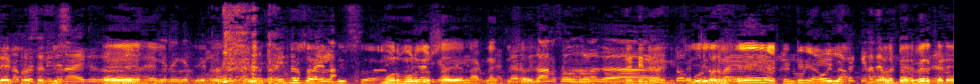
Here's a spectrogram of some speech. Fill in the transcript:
ಲೇಟ್ ಪ್ರೊಸೆಸ್ ಮೂರ್ ಮೂರ್ ದಿವಸ ನಾಲ್ಕು ನಾಲ್ಕು ದಿವಸ ಕಂಟಿನ್ಯೂ ಆಗಿ. ಕಂಟಿನ್ಯೂ ಯಾವ ಇಲ್ಲ. ಅಲ್ಲ ಬೇರೆ ಬೇರೆ ಕಡೆ.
